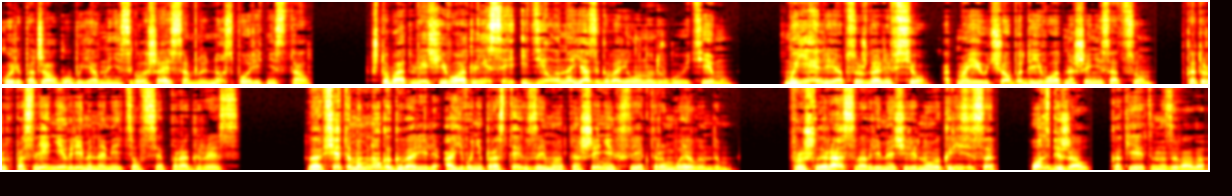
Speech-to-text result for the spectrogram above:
Кори поджал губы, явно не соглашаясь со мной, но спорить не стал. Чтобы отвлечь его от Лисы и Дилана, я заговорила на другую тему. Мы ели и обсуждали все, от моей учебы до его отношений с отцом, в которых в последнее время наметился прогресс. Вообще-то мы много говорили о его непростых взаимоотношениях с ректором Вейландом. В прошлый раз, во время очередного кризиса, он сбежал, как я это называла,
